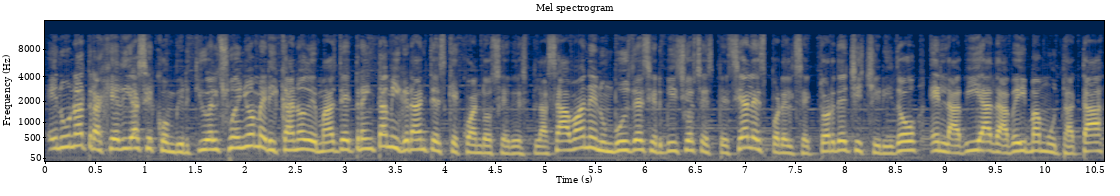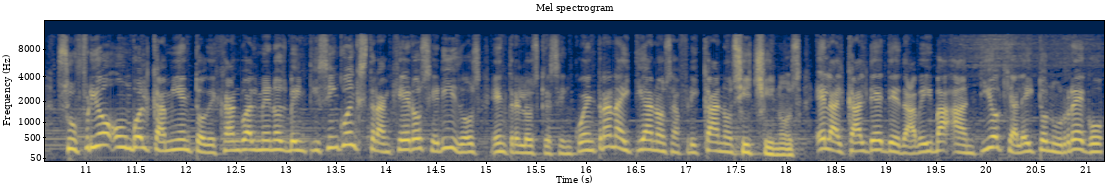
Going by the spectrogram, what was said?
En una tragedia se convirtió el sueño americano de más de 30 migrantes que cuando se desplazaban en un bus de servicios especiales por el sector de Chichiridó en la vía Dabeiba Mutatá sufrió un volcamiento dejando al menos 25 extranjeros heridos entre los que se encuentran haitianos, africanos y chinos. El alcalde de Dabeiba, Antioquia, Leighton Urrego,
